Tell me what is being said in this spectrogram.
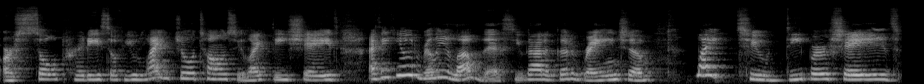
are so pretty. So if you like jewel tones, you like these shades, I think you would really love this. You got a good range of light to deeper shades,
